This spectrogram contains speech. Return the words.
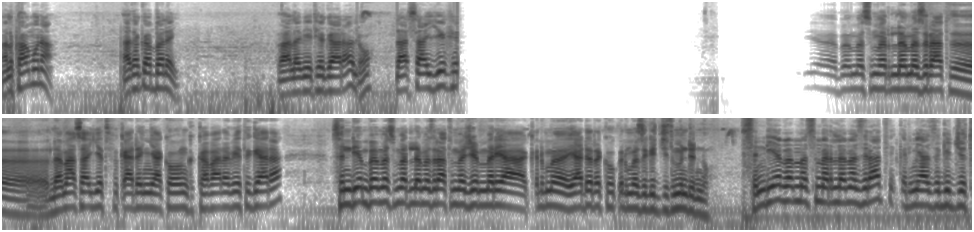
መልካሙና ናተቀበለኝ ባለቤቴ ጋር ነው ላሳይህ በመስመር ለመዝራት ለማሳየት ፈቃደኛ ከሆንክ ከባለቤት ጋራ ስንዴን በመስመር ለመዝራት መጀመሪያ ቅድመ ያደረግከው ቅድመ ዝግጅት ምንድን ነው? ስንዴ በመስመር ለመዝራት ቅድሚያ ዝግጅቱ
